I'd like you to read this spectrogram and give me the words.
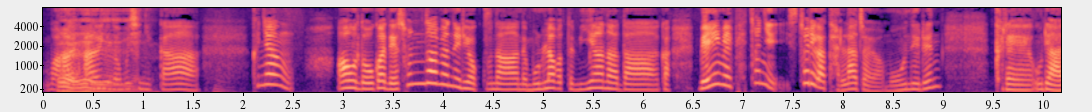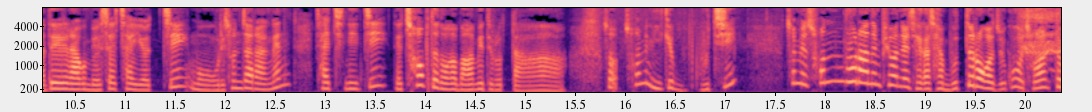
뭐 예, 아, 예, 아흔이 예, 넘으시니까 그냥 아우 너가 내 손자 며느리였구나. 내가 몰라봤다 미안하다. 그러니까 매일매일 패턴이 스토리가 달라져요. 뭐 오늘은 그래 우리 아들하고 몇 살 차이였지? 뭐 우리 손자랑은 잘 지내지? 내 처음부터 너가 마음에 들었다. 그래서 처음엔 이게 뭐지? 처음에 손부라는 표현을 제가 잘 못 들어가지고 저한테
